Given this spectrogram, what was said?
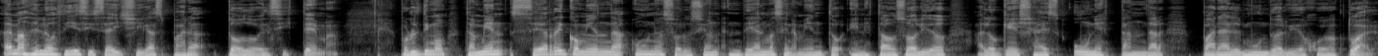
además de los 16 GB para todo el sistema. Por último, también se recomienda una solución de almacenamiento en estado sólido, algo que ya es un estándar para el mundo del videojuego actual.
